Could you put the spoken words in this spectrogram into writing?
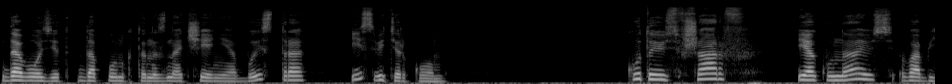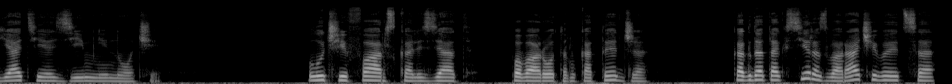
Довозит до пункта назначения быстро и с ветерком. Кутаюсь в шарф и окунаюсь в объятия зимней ночи. Лучи фар скользят по воротам коттеджа, когда такси разворачивается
